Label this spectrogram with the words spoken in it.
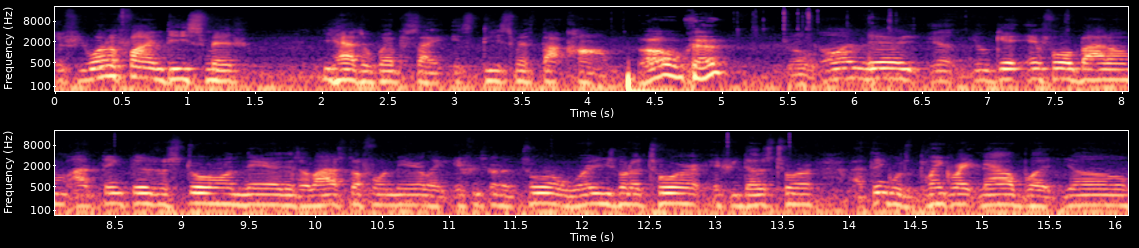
if you want to find Dee Smith, he has a website. It's dsmith.com. Oh, okay. On there, you- you'll get info about him. I think there's a store on there. There's a lot of stuff on there, like if he's gonna tour, where he's gonna tour, if he does tour. I think it was blank right now, but yo,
